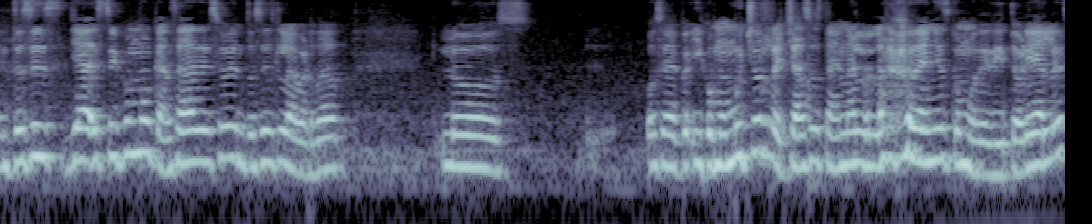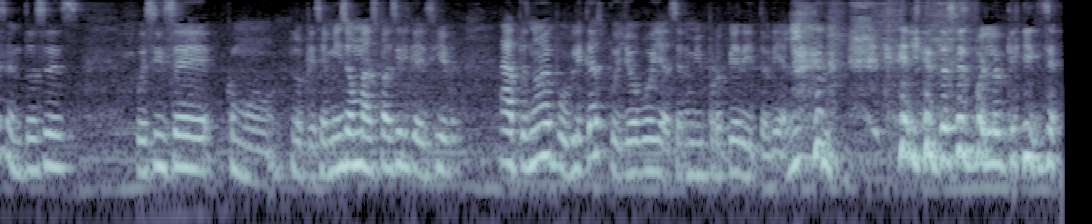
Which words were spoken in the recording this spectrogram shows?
Entonces ya estoy como cansada de eso, entonces la verdad los o sea, y como muchos rechazos también a lo largo de años como de editoriales, entonces pues hice como lo que se me hizo más fácil que decir, ah, pues no me publicas, pues yo voy a hacer mi propia editorial. y entonces fue lo que hice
